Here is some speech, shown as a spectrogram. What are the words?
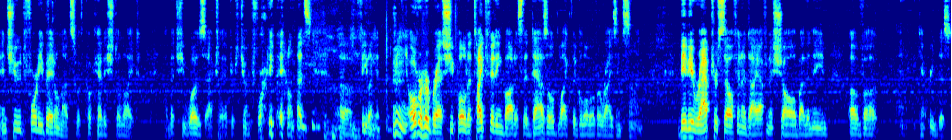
and chewed forty betel nuts with coquettish delight. I bet she was actually, after chewing 40 betel nuts, um, feeling it. Over her breast, she pulled a tight fitting bodice that dazzled like the glow of a rising sun. Bibi wrapped herself in a diaphanous shawl by the name of, uh, can't read this,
